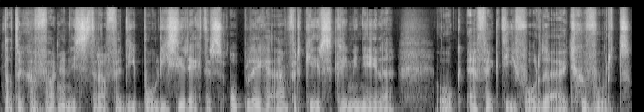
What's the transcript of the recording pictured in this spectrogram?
dat de gevangenisstraffen die politierechters opleggen aan verkeerscriminelen ook effectief worden uitgevoerd.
